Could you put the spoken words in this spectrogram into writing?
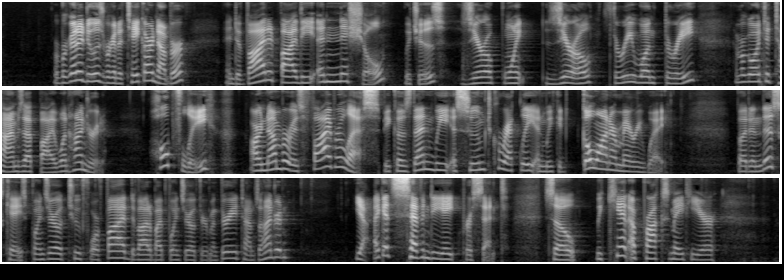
What we're going to do is we're going to take our number and divide it by the initial, which is 0.0313, and we're going to times that by 100. Hopefully, our number is 5 or less, because then we assumed correctly and we could go on our merry way. But in this case, 0.0245 divided by 0.0313 times 100, yeah, I get 78%. So we can't approximate here,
